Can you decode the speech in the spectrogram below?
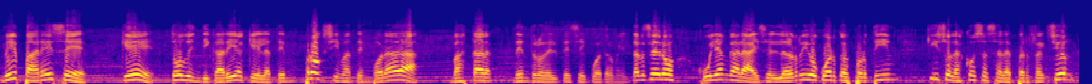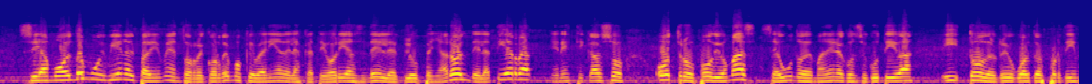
Me parece que todo indicaría que la próxima temporada va a estar dentro del TC4000. Tercero, Julián Garay, el del Río Cuarto Sporting, que hizo las cosas a la perfección, se amoldó muy bien al pavimento. Recordemos que venía de las categorías del Club Peñarol, de la Tierra, en este caso otro podio más, segundo de manera consecutiva y todo el Río Cuarto Sporting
